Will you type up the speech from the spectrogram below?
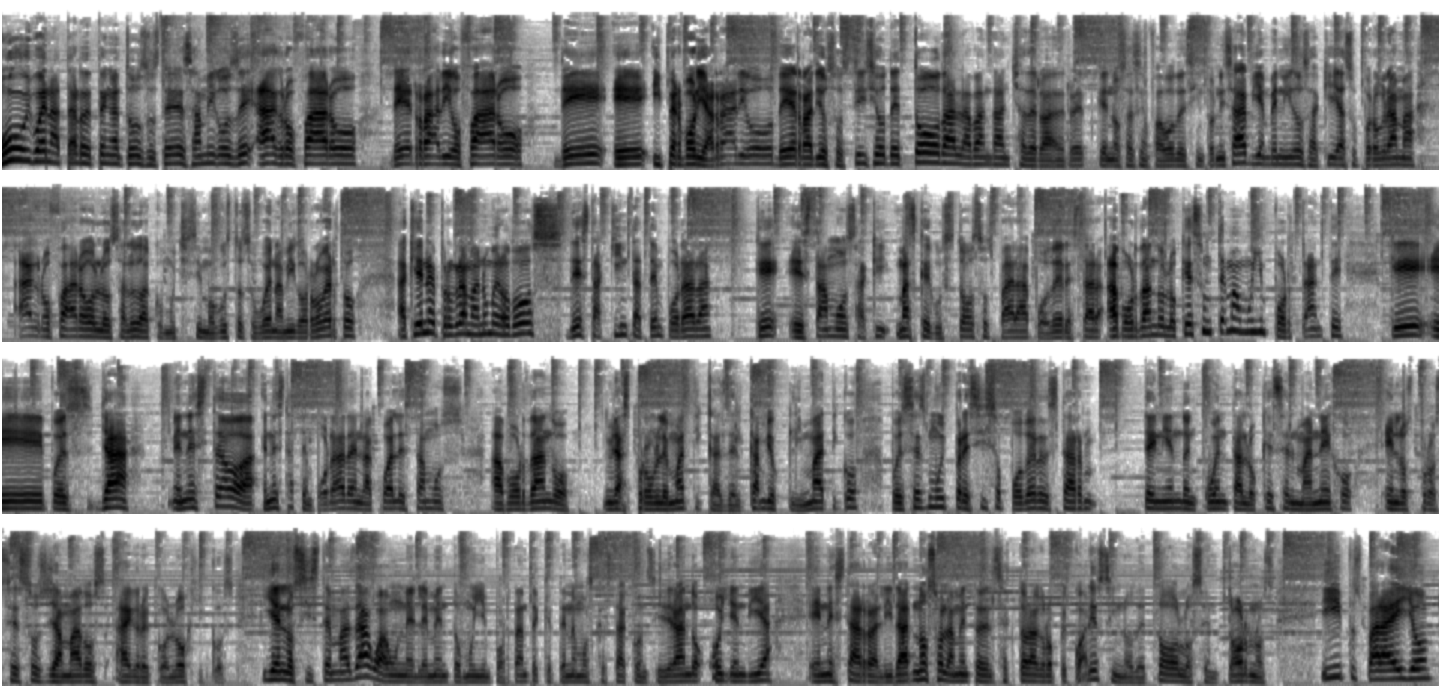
Muy buena tarde tengan todos ustedes amigos de Agrofaro, de Radio Faro, de eh, Hiperboria Radio, de Radio Sosticio, de toda la banda ancha de la red que nos hacen favor de sintonizar. Bienvenidos aquí a su programa Agrofaro. Los saluda con muchísimo gusto su buen amigo Roberto. Aquí en el programa número 2 de esta quinta temporada que estamos aquí más que gustosos para poder estar abordando lo que es un tema muy importante que eh, pues ya en esta, en esta temporada en la cual estamos abordando las problemáticas del cambio climático, pues es muy preciso poder estar teniendo en cuenta lo que es el manejo en los procesos llamados agroecológicos y en los sistemas de agua, un elemento muy importante que tenemos que estar considerando hoy en día en esta realidad, no solamente del sector agropecuario, sino de todos los entornos. Y pues para ello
